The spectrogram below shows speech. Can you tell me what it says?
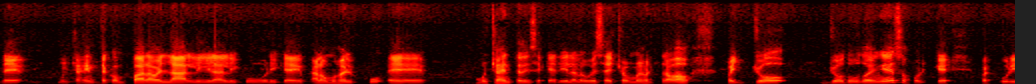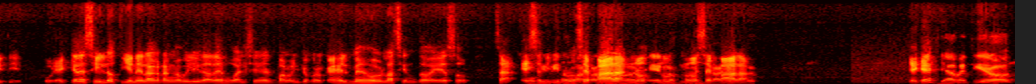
de mucha gente compara, ¿verdad? Lillard y Curry, que a lo mejor eh, mucha gente dice que Lillard lo hubiese hecho un mejor trabajo. Pues yo, yo dudo en eso porque pues Curry, hay que decirlo, tiene la gran habilidad de jugar sin el balón. Yo creo que es el mejor haciendo eso. O sea, ese tipo no se para, no, no, se para. pues. ¿Qué qué? Ya metió,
